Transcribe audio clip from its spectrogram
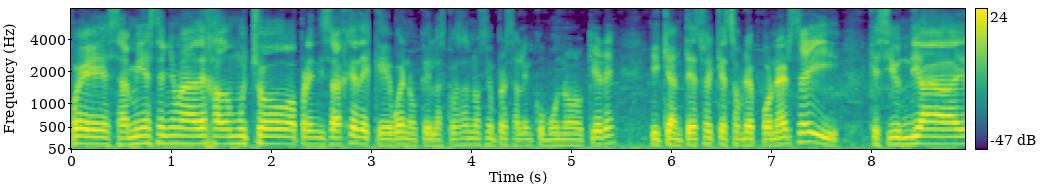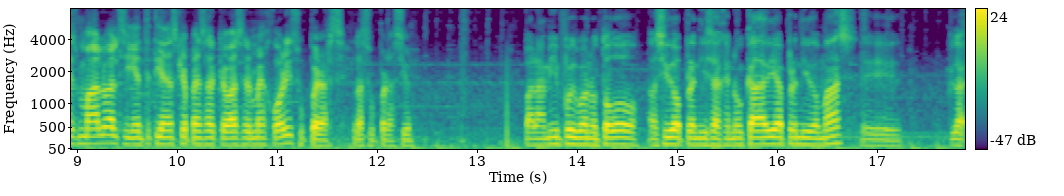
Pues a mí este año me ha dejado mucho aprendizaje de que bueno, que las cosas no siempre salen como uno quiere y que ante eso hay que sobreponerse y que si un día es malo, al siguiente tienes que pensar que va a ser mejor y superarse, la superación. Para mí pues bueno, todo ha sido aprendizaje, ¿no? Cada día he aprendido más. Eh, la,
